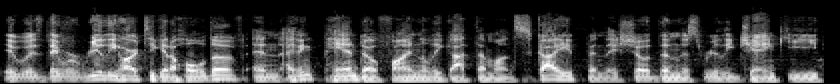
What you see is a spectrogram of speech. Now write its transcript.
it was. They were really hard to get a hold of, and I think Pando finally got them on Skype, and they showed them this really janky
